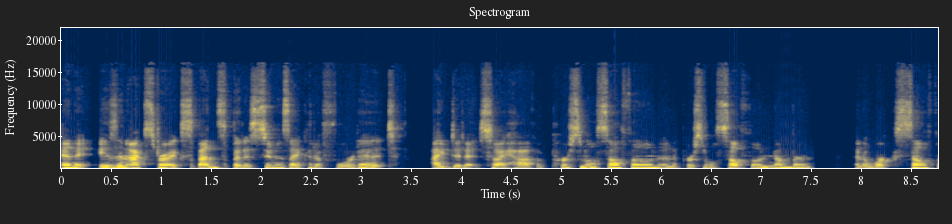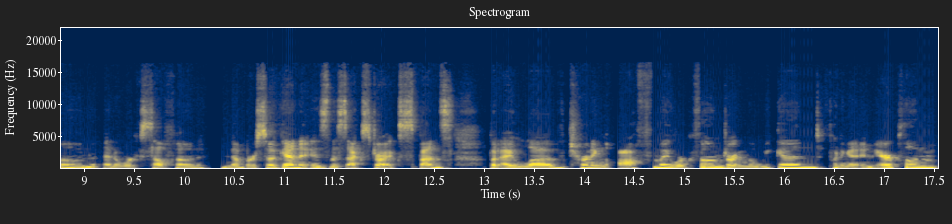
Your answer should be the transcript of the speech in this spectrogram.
And it is an extra expense, but as soon as I could afford it, I did it. So I have a personal cell phone and a personal cell phone number and a work cell phone and a work cell phone number. So again, it is this extra expense, but I love turning off my work phone during the weekend, putting it in airplane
